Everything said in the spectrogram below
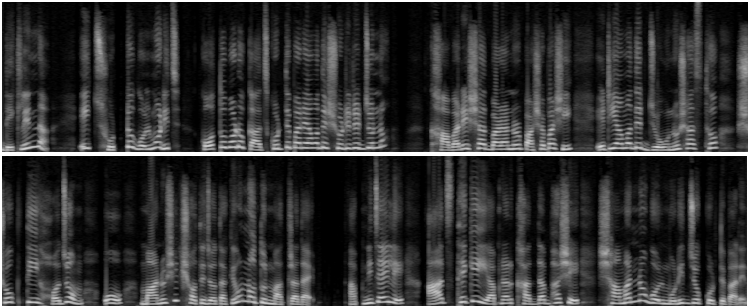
দেখলেন না? এই ছোট্ট গোলমরিচ কত বড় কাজ করতে পারে আমাদের শরীরের জন্য? খাবারের স্বাদ বাড়ানোর পাশাপাশি এটি আমাদের যৌন স্বাস্থ্য, শক্তি, হজম ও মানসিক সতেজতাকেও নতুন মাত্রা দেয়। আপনি চাইলে আজ থেকেই আপনার খাদ্যাভ্যাসে সামান্য গোলমরিচ যোগ করতে পারেন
